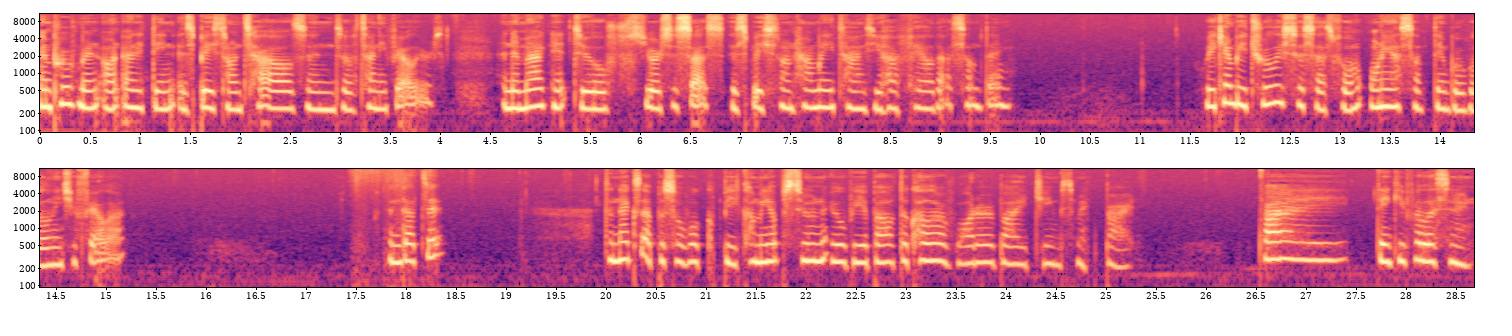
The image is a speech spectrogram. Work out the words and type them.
Improvement on anything is based on thousands of tiny failures, and the magnitude of your success is based on how many times you have failed at something. We can be truly successful only at something we're willing to fail at. And that's it. The next episode will be coming up soon. It will be about The Color of Water by James McBride. Bye. Thank you for listening.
